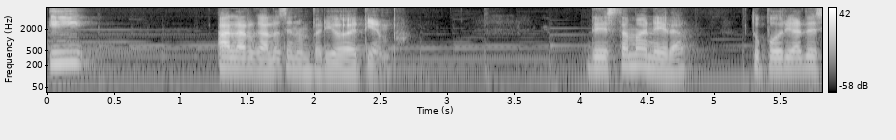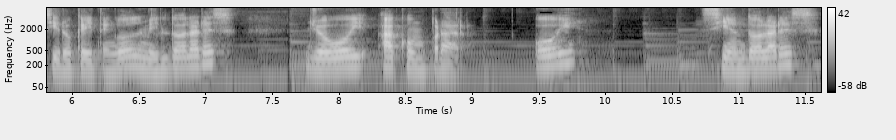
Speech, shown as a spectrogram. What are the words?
y alargarlos en un periodo de tiempo. De esta manera, tú podrías decir, ok, tengo $2,000 mil dólares, yo voy a comprar hoy 100 dólares,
